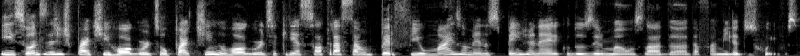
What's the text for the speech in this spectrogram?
Isso, antes da gente partir Hogwarts, ou partindo Hogwarts, eu queria só traçar um perfil mais ou menos bem genérico dos irmãos lá da, da família dos ruivos.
